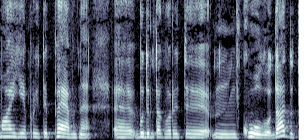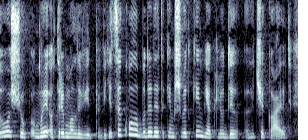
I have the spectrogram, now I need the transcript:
має пройти певне, будемо так говорити, коло да, до того, щоб ми отримали відповідь. І це коло буде не таким швидким, як люди чекають.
